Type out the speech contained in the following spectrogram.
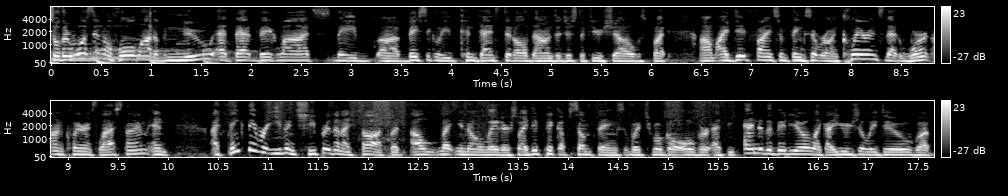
So there wasn't a whole lot of new at that Big Lots. They uh, basically condensed it all down to just a few shelves. But um, I did find some things that were on clearance that weren't on clearance last time. And I think they were even cheaper than I thought, but I'll let you know later. So I did pick up some things, which we'll go over at the end of the video like I usually do. But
